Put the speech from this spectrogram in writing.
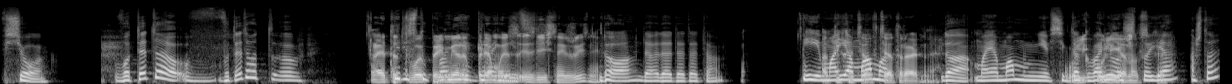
Все. Вот это, вот это вот а это твой пример прямо из, из личной жизни? Да, да, да, да, да, да. И а моя ты мама. театральное? Да, моя мама мне всегда Уль, говорила, что я. А что?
